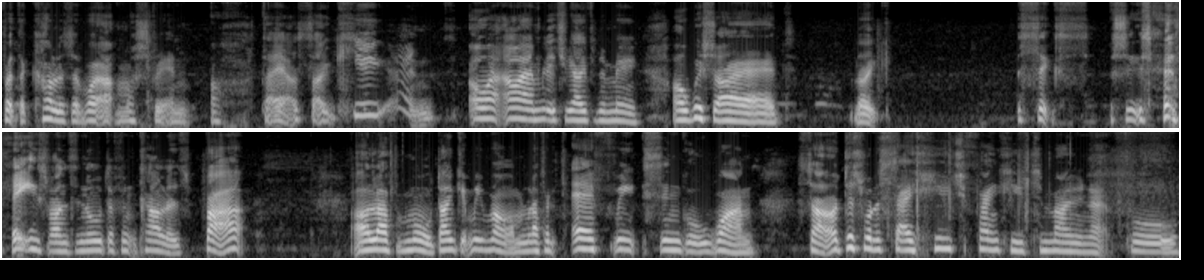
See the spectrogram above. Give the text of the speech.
But the colours are right up my street and oh they are so cute. And oh I, I am literally over the moon. I wish I had like six sheets of these ones in all different colours. But I love them all. Don't get me wrong. I'm loving every single one. So I just want to say a huge thank you to Mona for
